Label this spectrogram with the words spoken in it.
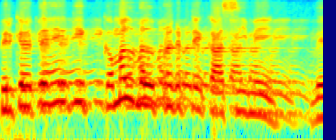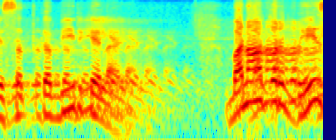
फिर कहते हैं कि कमल दल प्रगटे काशी में वे सतकबीर कहलाए। बनाकर भेष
